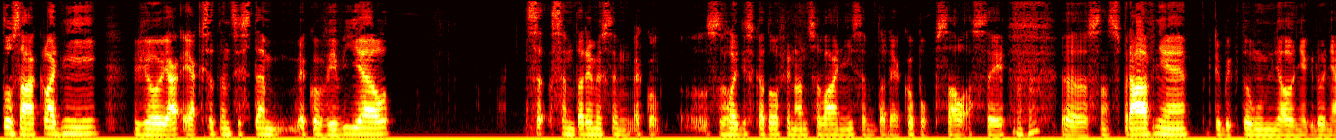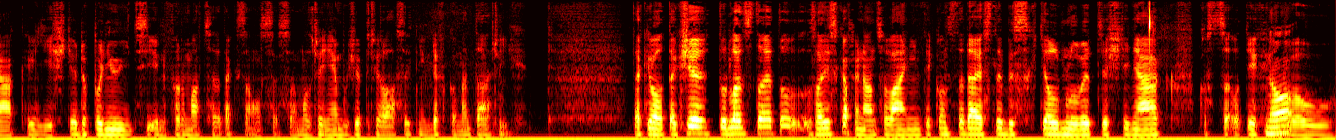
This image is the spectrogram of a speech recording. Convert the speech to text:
to základní, že jak, jak se ten systém jako vyvíjel, jsem tady, myslím, jako z hlediska toho financování jsem tady jako popsal asi uh-huh. snad správně. Kdyby k tomu měl někdo nějaký ještě doplňující informace, tak se samozřejmě může přihlásit někde v komentářích. Tak jo, takže tohle je to z hlediska financování. Teď teda, jestli bys chtěl mluvit ještě nějak v kostce o těch no, dvou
